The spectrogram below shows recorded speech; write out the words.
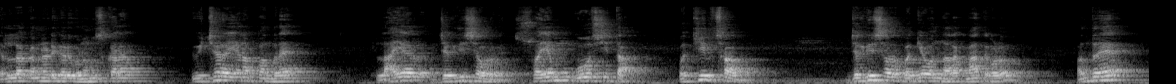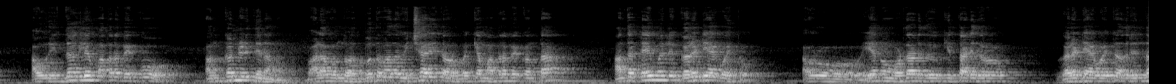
ಎಲ್ಲ ಕನ್ನಡಿಗರಿಗೂ ನಮಸ್ಕಾರ. ವಿಚಾರ ಏನಪ್ಪ ಅಂದರೆ, ಲಾಯರ್ ಜಗದೀಶ್ ಅವರಿಗೆ ಸ್ವಯಂ ಘೋಷಿತ ವಕೀಲ್ ಸಾಬ್. ಜಗದೀಶ್ ಅವ್ರ ಬಗ್ಗೆ ಒಂದು ನಾಲ್ಕು ಮಾತುಗಳು. ಅಂದರೆ, ಅವ್ರು ಇದ್ದಾಗಲೇ ಮಾತಾಡಬೇಕು ಅಂದ್ಕೊಂಡಿದ್ದೆ ನಾನು. ಭಾಳ ಒಂದು ಅದ್ಭುತವಾದ ವಿಚಾರ ಇತ್ತು ಅವ್ರ ಬಗ್ಗೆ ಮಾತಾಡಬೇಕು ಅಂತ. ಅಂಥ ಟೈಮಲ್ಲಿ ಗಲಾಟೆ ಆಗೋಯ್ತು. ಅವರು ಏನು ಹೊಡೆದಾಡಿದ್ರು ಕಿತ್ತಾಡಿದರು, ಗಲಾಟೆ ಆಗೋಯ್ತು. ಅದರಿಂದ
